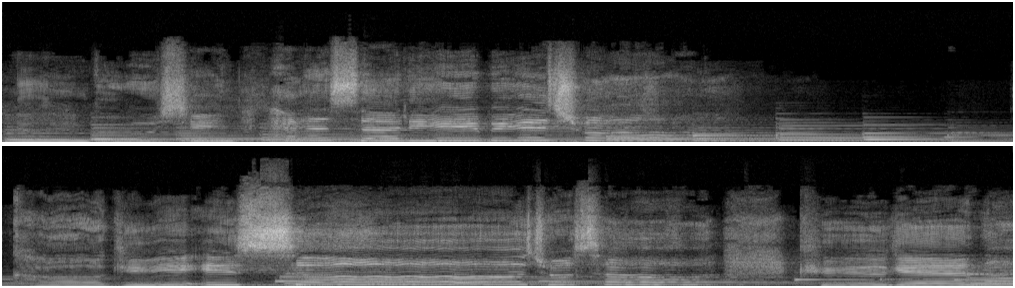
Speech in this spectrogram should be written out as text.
눈부신 햇살이 비춰. 거기 있어줘서 그게 너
